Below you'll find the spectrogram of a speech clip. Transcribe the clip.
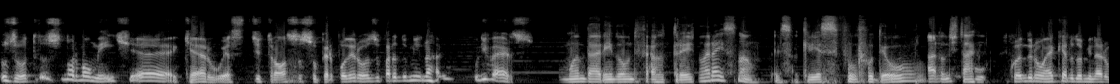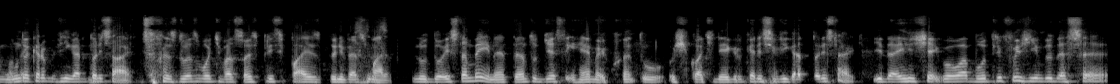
os outros normalmente é quero este troço super poderoso para dominar o universo. O mandarim do Homem de Ferro 3 não era isso, não. Ele só queria se fu- fuder o Ah, Tony Stark. Quando não é quero dominar o mundo, eu quero me vingar do Tony Stark. São as duas motivações principais do universo Marvel. No 2 também, né? Tanto o Justin Hammer quanto o Chicote Negro querem se vingar do Tony Stark. E daí chegou o Abutre fugindo dessa,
